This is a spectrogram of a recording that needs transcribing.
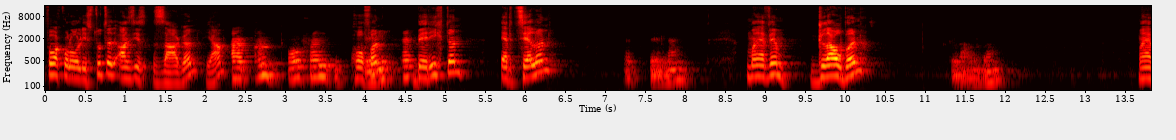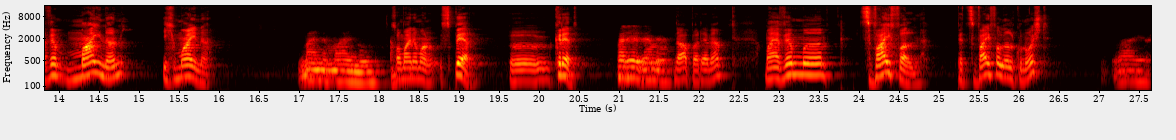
fă acolo o listuță, am zis sagen, ia? Atem, Hofen, Hofen, Berichten, Berichten, Erzählen, Erzählen, mai avem Glauben, Glauben, mai avem meinen, ich meine, meine Meinung, sau meine Meinung, sper, uh, cred, părerea mea. da, părerea mea. Mai avem uh, Zweifeln. Pe Zweifel îl cunoști? Zweifel.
